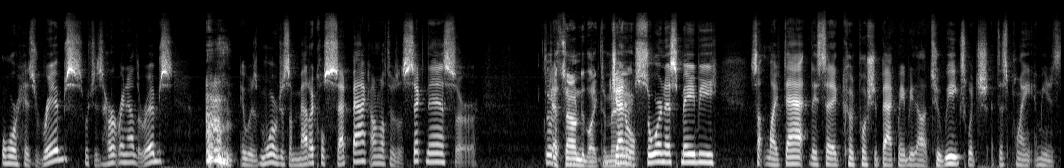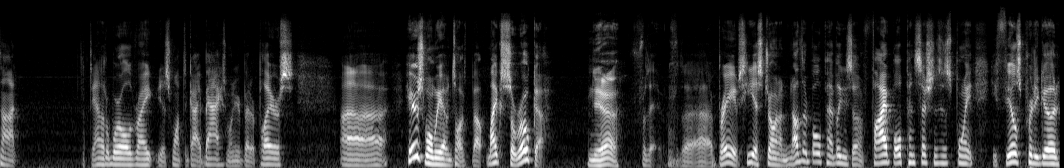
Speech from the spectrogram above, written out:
or his ribs, which is hurt right now. The ribs. it was more of just a medical setback. I don't know if it was a sickness or That's what it sounded like to me. general soreness, maybe something like that. They said it could push it back maybe about two weeks, which at this point, I mean, it's not the end of the world, right? You just want the guy back. He's one of your better players. Uh, here's one we haven't talked about: Mike Soroka Yeah. for the for the uh, Braves. He has thrown another bullpen. He's done five bullpen sessions at this point. He feels pretty good.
